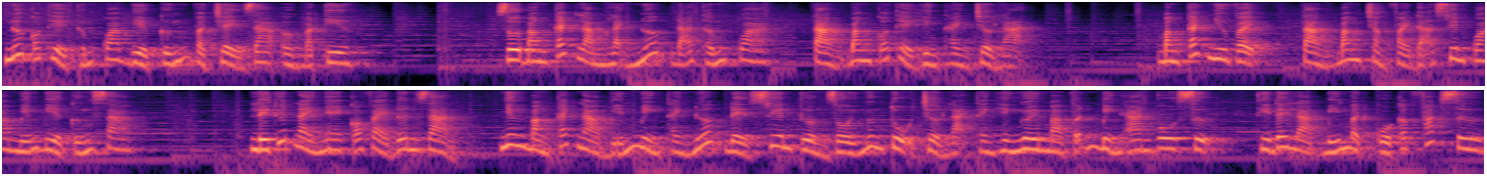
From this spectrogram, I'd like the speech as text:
nước có thể thấm qua bìa cứng và chảy ra ở mặt kia. Rồi bằng cách làm lạnh nước đã thấm qua, tảng băng có thể hình thành trở lại. Bằng cách như vậy, tảng băng chẳng phải đã xuyên qua miếng bìa cứng sao? Lý thuyết này nghe có vẻ đơn giản, nhưng bằng cách nào biến mình thành nước để xuyên tường rồi ngưng tụ trở lại thành hình người mà vẫn bình an vô sự, thì đây là bí mật của các pháp sư.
